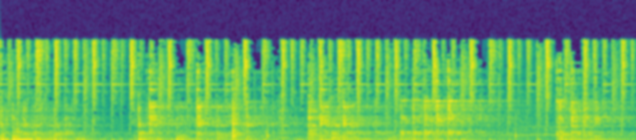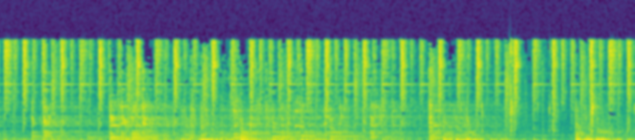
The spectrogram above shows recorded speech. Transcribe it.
Thank mm -hmm. you.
